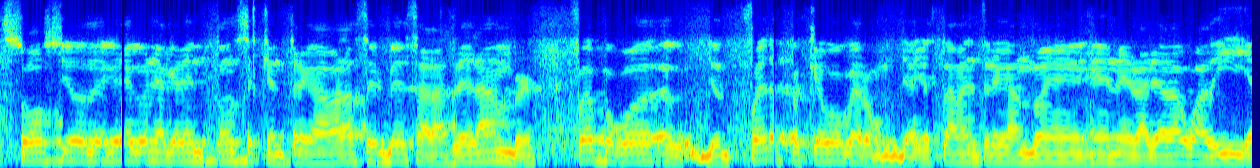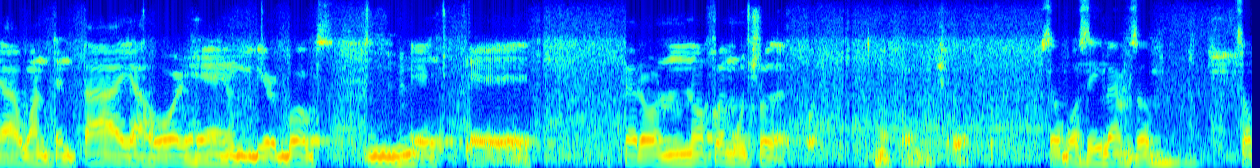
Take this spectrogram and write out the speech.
socio de Gregory en aquel entonces que entregaba la cerveza a la Red Amber. Fue poco eh, yo, fue después que Boquerón ya yo estaba entregando en, en el área de Aguadilla a Guantentay a Jorge en Beer Box. Este, pero no fue mucho después no fue mucho después So, posible. So, so,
